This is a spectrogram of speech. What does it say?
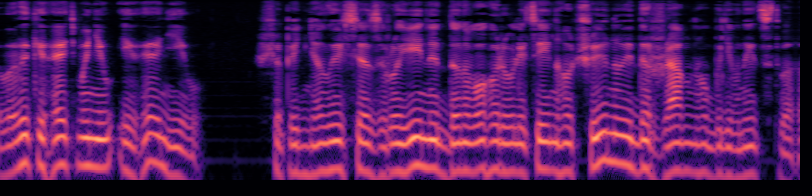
великих гетьманів і геніїв, що піднялися з руїни до нового революційного чину і державного будівництва,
